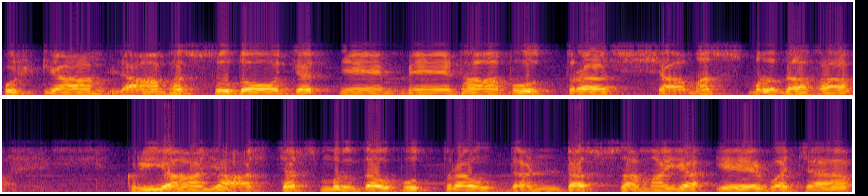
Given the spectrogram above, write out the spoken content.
पुष्ट्यां लाभः सुतो जज्ञे मेधापुत्रशमस्मृदः। क्रियायाश्च स्मृतौ पुत्रौ दण्डः समय एव च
